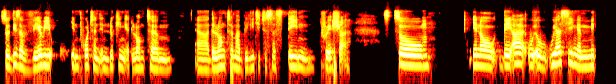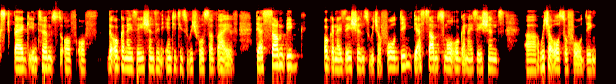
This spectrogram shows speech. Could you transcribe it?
So these are very important in looking at long-term, uh, the long-term ability to sustain pressure. So you know they are we, we are seeing a mixed bag in terms of of the organizations and entities which will survive. There are some big organizations which are folding. There are some small organizations uh, which are also folding.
